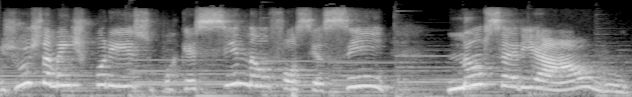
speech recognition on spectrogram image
Justamente por isso, porque se não fosse assim, não seria algo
